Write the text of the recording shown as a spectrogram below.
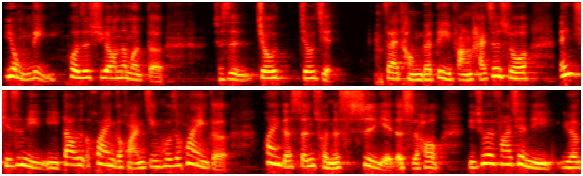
用力，或者是需要那么的，就是纠纠结在同一个地方，还是说，诶，其实你你到换一个环境，或是换一个换一个生存的视野的时候，你就会发现你原。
